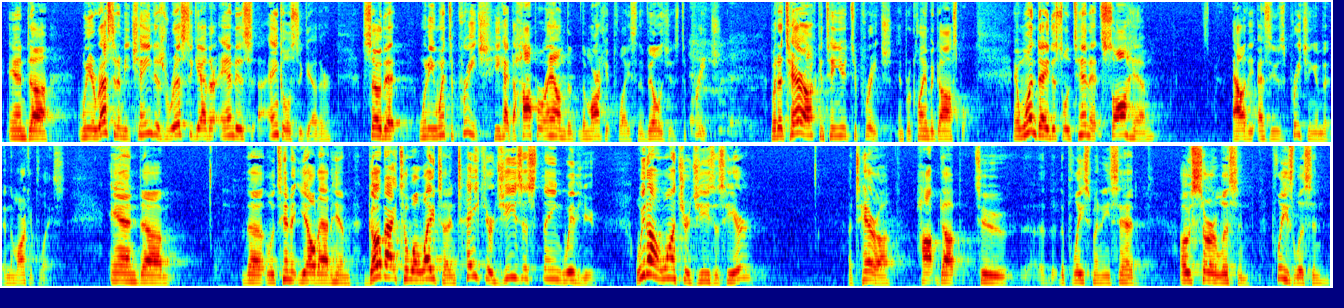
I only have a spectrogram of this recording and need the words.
And uh, when he arrested him, he chained his wrists together and his ankles together so that when he went to preach, he had to hop around the, the marketplace and the villages to preach. But Atera continued to preach and proclaim the gospel. And one day, this lieutenant saw him out as he was preaching in the, in the marketplace. And um, the lieutenant yelled at him, Go back to Wolaitta and take your Jesus thing with you. We don't want your Jesus here. Atera hopped up to the policeman and he said, Oh, sir, listen. Please listen.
